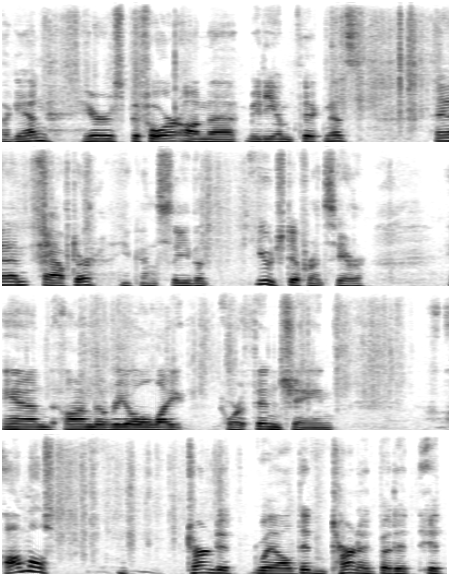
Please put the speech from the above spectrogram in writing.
Again, here's before on the medium thickness and after. You can see the huge difference here. And on the real light or thin chain, almost turned it, well, didn't turn it, but it, it,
